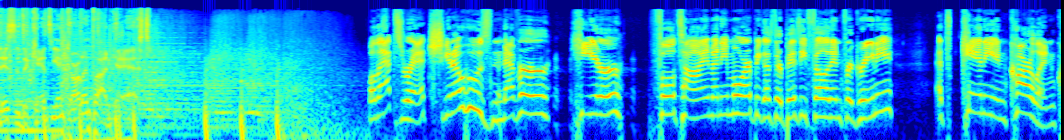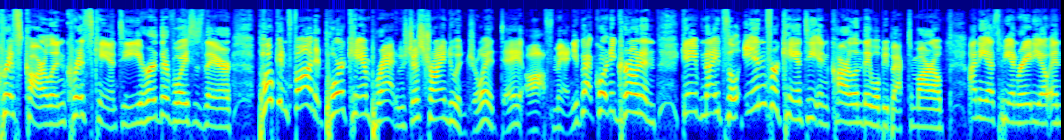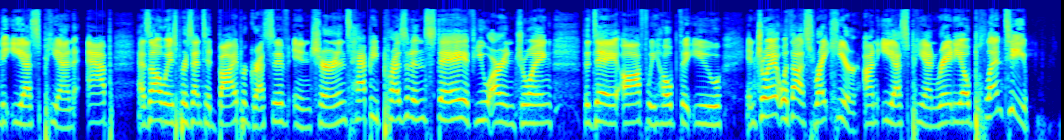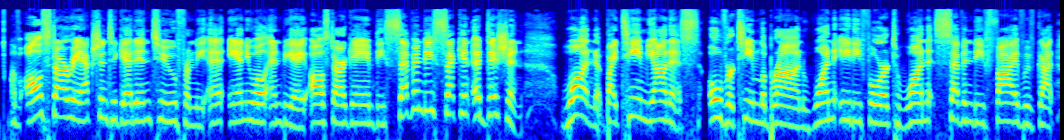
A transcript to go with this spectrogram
This is the Canty and Carlin podcast. Well, that's rich. You know who's never here full time anymore because they're busy filling in for Greeny? That's Canty and Carlin, Chris Carlin, Chris Canty. You heard their voices there. Poking fun at poor Cam Pratt, who's just trying to enjoy a day off. Man, you've got Courtney Cronin, Gabe Neitzel in for Canty and Carlin. They will be back tomorrow on ESPN Radio and the ESPN app. As always, presented by Progressive Insurance. Happy President's Day. If you are enjoying the day off, we hope that you enjoy it with us right here on ESPN Radio. Plenty of All Star reaction to get into from the a- annual NBA All Star game, the 72nd edition. Won by Team Giannis over Team LeBron, 184 to 175. We've got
